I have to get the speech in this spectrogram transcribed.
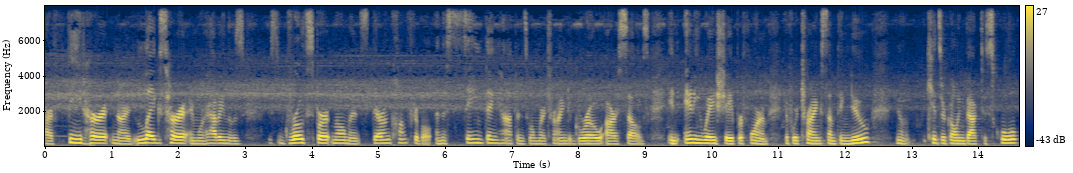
our feet hurt and our legs hurt and we're having those growth spurt moments, they're uncomfortable. And the same thing happens when we're trying to grow ourselves in any way, shape, or form. If we're trying something new, you know, kids are going back to school,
